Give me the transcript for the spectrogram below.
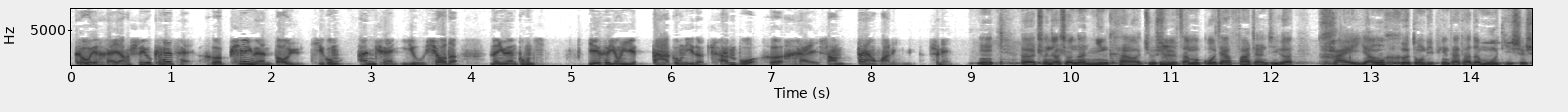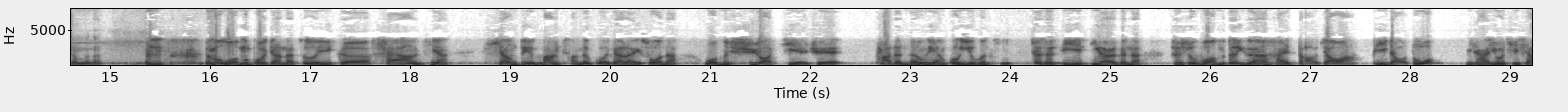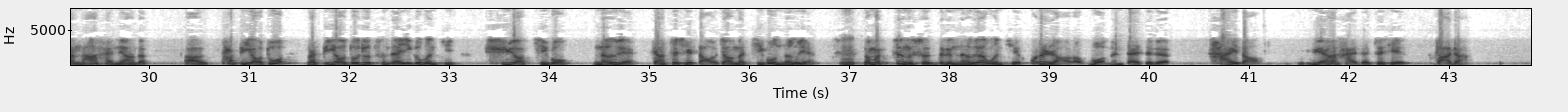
可为海洋石油开采和偏远岛屿提供安全有效的能源供给，也可用于大功率的船舶和海上淡化领域。是您。嗯，呃，陈教授，那您看啊，就是咱们国家发展这个海洋核动力平台，它的目的是什么呢？嗯，那么我们国家呢，作为一个海岸线相对漫长的国家来说呢，我们需要解决它的能源供应问题，这是第一。第二个呢？就是我们的远海岛礁啊比较多，你看，尤其像南海那样的啊，它比较多。那比较多就存在一个问题，需要提供能源，向这些岛礁呢提供能源。嗯，那么正是这个能源问题困扰了我们在这个海岛、远海的这些发展，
